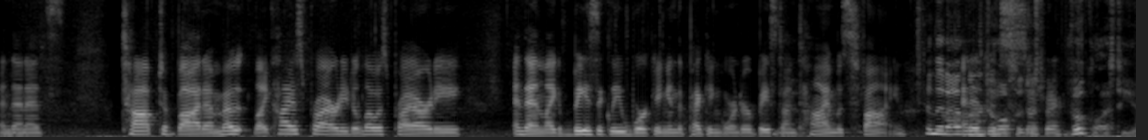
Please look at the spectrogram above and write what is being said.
and then mm. it's top to bottom, mo- like highest priority to lowest priority, and then like basically working in the pecking order based on time was fine. and then I've and learned to also so just better. vocalize to you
